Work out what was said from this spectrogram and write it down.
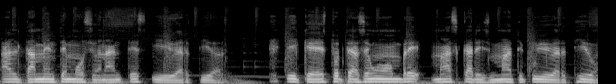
altamente emocionantes y divertidas. Y que esto te hace un hombre más carismático y divertido.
